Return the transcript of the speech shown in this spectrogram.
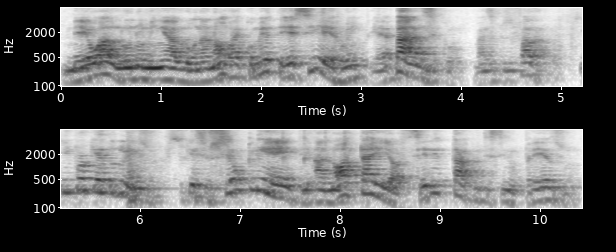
meu aluno, minha aluna não vai cometer esse erro, hein? É básico, mas eu preciso falar. E por que tudo isso? Porque se o seu cliente, anota aí, ó, se ele está com o intestino preso,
